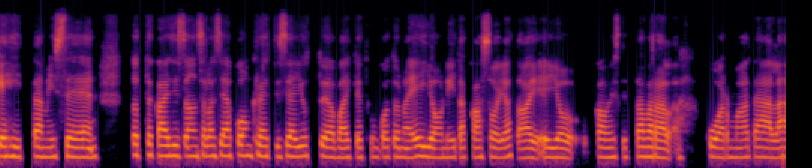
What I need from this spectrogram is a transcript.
kehittämiseen. Totta kai siis on sellaisia konkreettisia juttuja, vaikka kun kotona ei ole niitä kasoja tai ei ole kauheasti tavarakuormaa täällä,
